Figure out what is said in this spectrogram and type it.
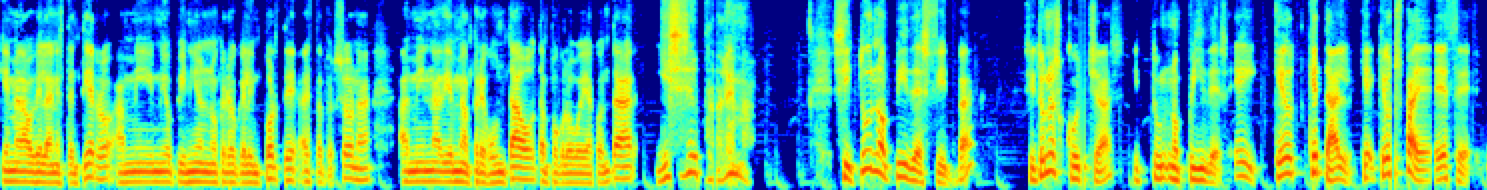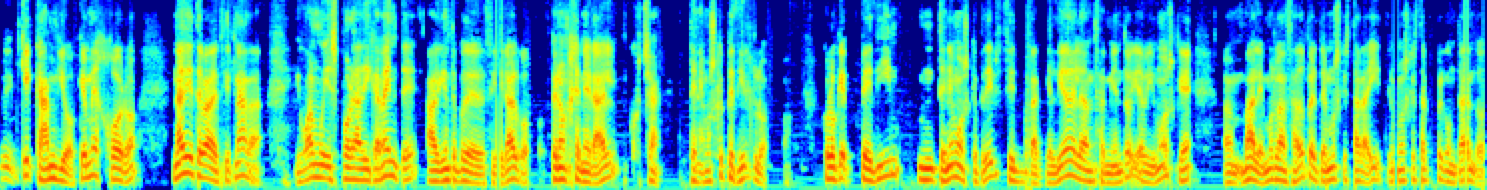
¿quién me ha dado vela en este entierro? A mí mi opinión no creo que le importe a esta persona. A mí nadie me ha preguntado, tampoco lo voy a contar. Y ese es el problema. Si tú no pides feedback, si tú no escuchas y tú no pides, hey, ¿qué, tal? ¿Qué, ¿Qué, os parece? ¿Qué cambio? ¿Qué mejoro? Nadie te va a decir nada. Igual muy esporádicamente alguien te puede decir algo, pero en general, escucha, tenemos que pedirlo. Con lo que mm, tenemos que pedir feedback. El día del lanzamiento ya vimos que, vale, hemos lanzado, pero tenemos que estar ahí, tenemos que estar preguntando.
